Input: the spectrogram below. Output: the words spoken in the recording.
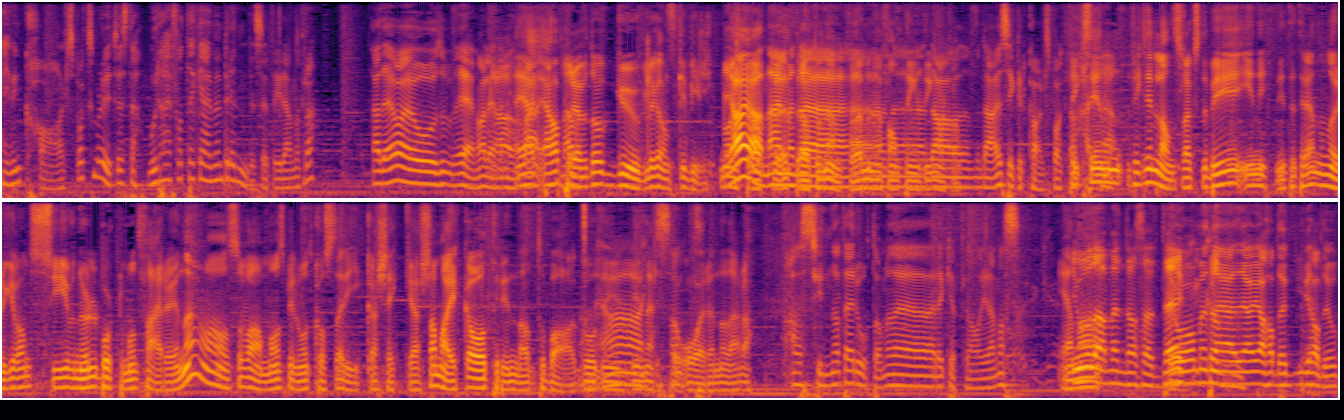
Eivind Karlsbakk som ble utvist? da? Hvor har jeg fått det Geirmund Brendesæter-greiene fra? Nei, Det var jo ene og alene Ja, min Jeg, feil. jeg har prøvd å google ganske vilt nå Ja, ja, nei, men etter at du nevnte det, men jeg fant det- ingenting. da. Det er jo sikkert Karlsbakk. Fikk sin, fikk sin landslagsdebut i 1993 når Norge vant 7-0 borte mot Færøyene. Og også var med å spille mot Costa Rica, Tsjekkia, Jamaica og Trinidad Tobago de, Ja, de neste sant. årene der, da. Ja, synd at jeg rota med det cupfinalegreiene. Altså. Jo da, men altså det Jo, men kan, jeg, jeg hadde, vi hadde jo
